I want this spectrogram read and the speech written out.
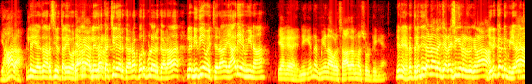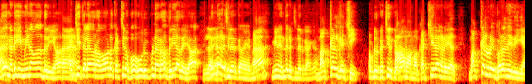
யாரா? இல்ல ஏதோ அரசியல் தலைவரா? இல்ல ஏதாவது கட்சியில இருக்காரா? பொறுப்புல இருக்காரா? இல்ல நிதியமைச்சரா? யாரியா மீனா? ஏங்க நீங்க என்ன மீனாவை சாதாரணமா சொல்றீங்க? இல்ல எனக்கு தெரிஞ்சு எத்தனை லட்சம் ரசிகர்கள் இருக்கிறான் இருக்கட்டும் ஐயா. எனக்கு நடிகை மீனாவை தான் தெரியும். கட்சி தலைவராவோ இல்ல கட்சியில போக உறுப்பினரோ தெரியாதையா இல்ல. எந்த கட்சியில இருக்காங்க மீனா? எந்த கட்சியில இருக்காங்க? மக்கள் கட்சி. அப்படி ஒரு கட்சி இருக்கு. ஆமா ஆமா. கட்சியெல்லாம் கிடையாது. மக்களுடைய பிரதிநிதிங்க.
